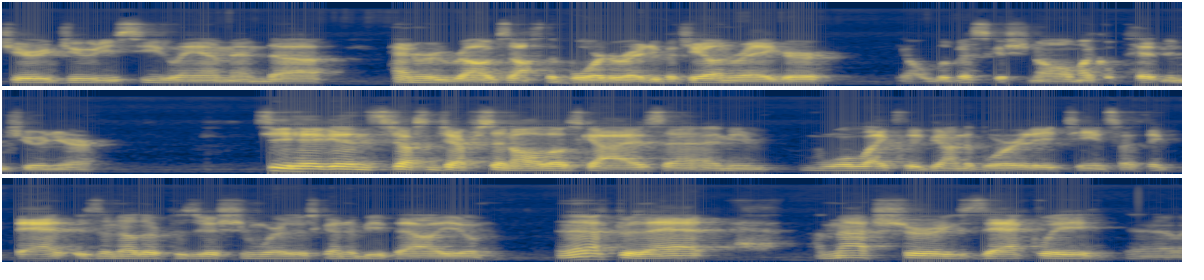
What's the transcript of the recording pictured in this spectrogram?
Jerry Jeudy, C. Lamb, and uh, Henry Ruggs off the board already, but Jalen Reagor, you know, Laviska Shenault, Michael Pittman Jr., Tee Higgins, Justin Jefferson, all those guys. I mean, will likely be on the board at 18. So I think that is another position where there's going to be value. And then after that, I'm not sure exactly uh,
